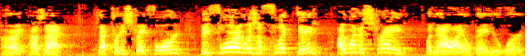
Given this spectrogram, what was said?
All right, how's that? Is that pretty straightforward? Before I was afflicted, I went astray, but now I obey your word.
